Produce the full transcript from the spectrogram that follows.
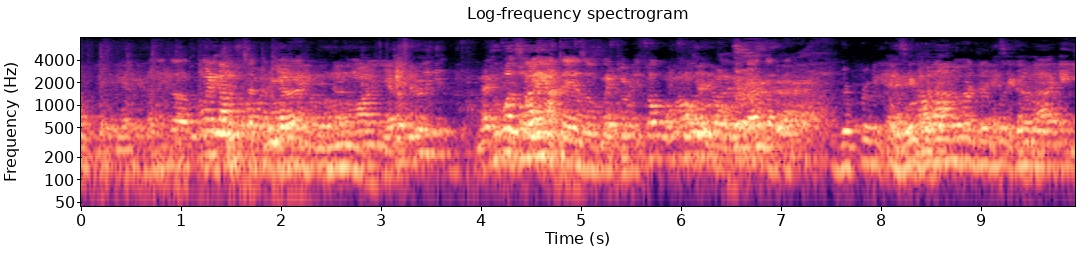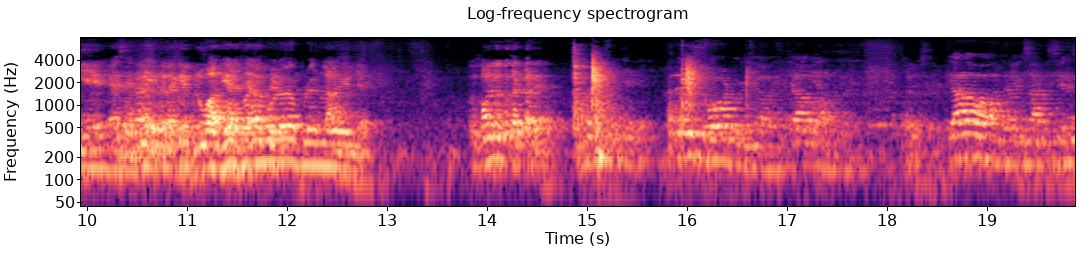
तुम्हें काम अच्छा कर ये तो फिर देखिए मैं सुबह सो रही तेज हो गई थोड़ी क्या कर रहे हैं? ब्लू आ गया। तो तो धक्का दे अरे शॉट हो गया क्या बात है क्या बात है साथी से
